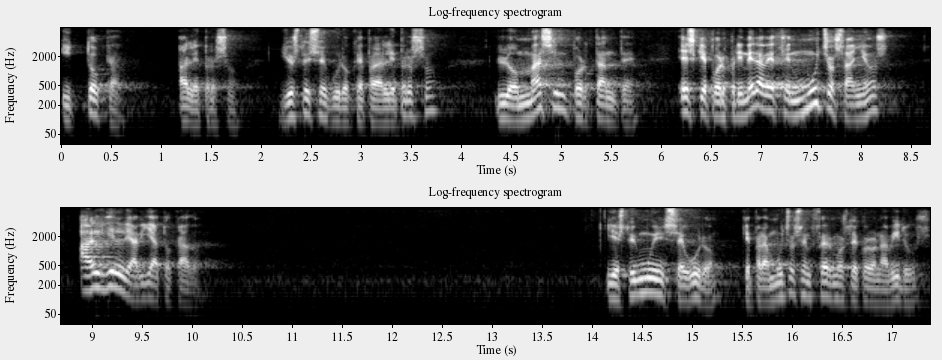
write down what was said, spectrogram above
y toca al leproso. Yo estoy seguro que para el leproso lo más importante es que por primera vez en muchos años alguien le había tocado. Y estoy muy seguro que para muchos enfermos de coronavirus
